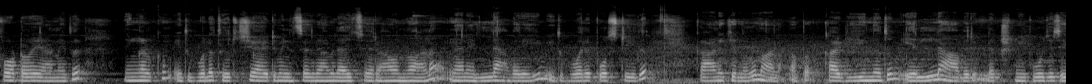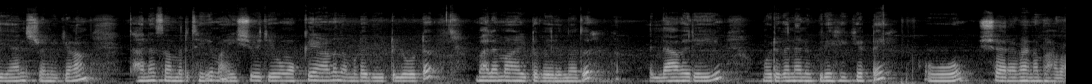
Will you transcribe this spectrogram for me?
ഫോട്ടോയാണിത്. നിങ്ങൾക്കും ഇതുപോലെ തീർച്ചയായിട്ടും ഇൻസ്റ്റാഗ്രാമിൽ അയച്ചു തരാവുന്നതാണ്. ഞാൻ എല്ലാവരെയും ഇതുപോലെ പോസ്റ്റ് ചെയ്ത് കാണിക്കുന്നതുമാണ്. അപ്പം കഴിയുന്നതും എല്ലാവരും ലക്ഷ്മി പൂജ ചെയ്യാൻ ശ്രമിക്കണം. ധനസമൃദ്ധിയും ഐശ്വര്യവും ഒക്കെയാണ് നമ്മുടെ വീട്ടിലോട്ട് ഫലമായിട്ട് വരുന്നത്. എല്ലാവരെയും മുരുകൻ അനുഗ്രഹിക്കട്ടെ. ഓം ശരവണ ഭവ.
